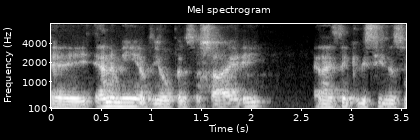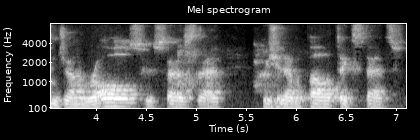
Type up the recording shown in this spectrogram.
a enemy of the open society. And I think we see this in John Rawls, who says that we should have a politics that's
